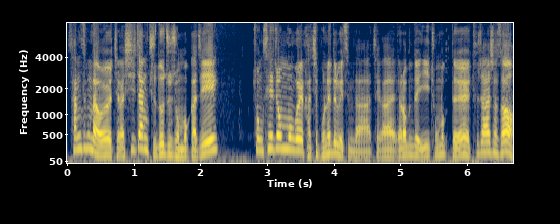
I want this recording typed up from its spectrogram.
상승 나올 제가 시장 주도주 종목까지 총 3종목을 같이 보내드리고 있습니다. 제가 여러분들 이 종목들 투자하셔서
